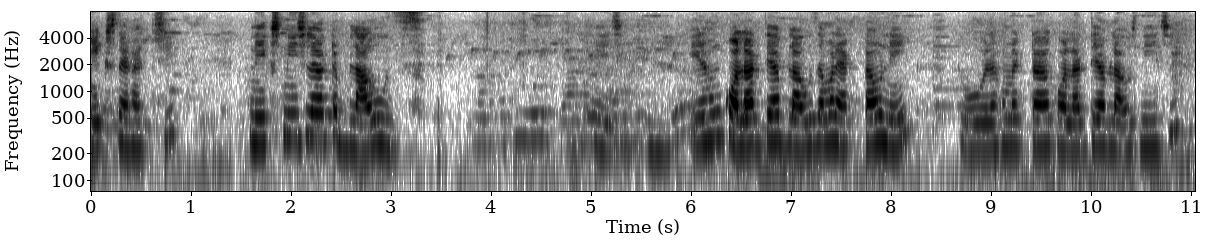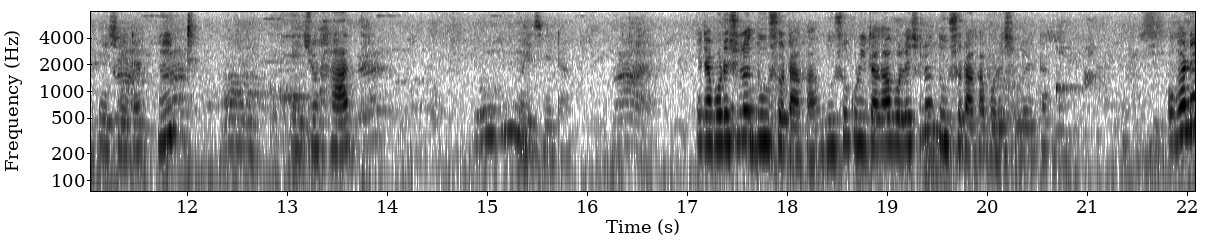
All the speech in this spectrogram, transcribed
নেক্সট দেখাচ্ছি। নেক্সট নিয়েছিলাম একটা ব্লাউজ। এই যে, এরকম কলার দেওয়া ব্লাউজ আমার একটাও নেই, তো এরকম একটা কলার দেওয়া ব্লাউজ নিয়েছি। এই যে এটা পিঠ এই যে হাত, এই যে এটা। এটা পড়েছিল দুশো টাকা, দুশো কুড়ি টাকা বলেছিল, দুশো টাকা পড়েছিল এটা। ওখানে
